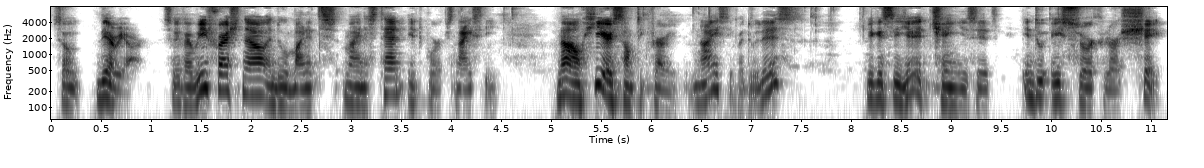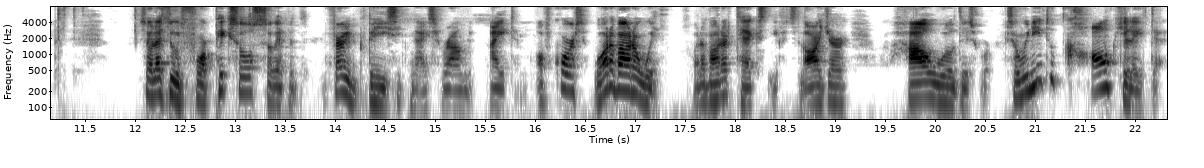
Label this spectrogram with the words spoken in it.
So there we are. So if I refresh now and do minus, minus 10, it works nicely. Now here's something very nice. If I do this, you can see here it changes it into a circular shape. So let's do it 4 pixels, so we have a very basic, nice rounded item. Of course, what about our width? What about our text? If it's larger, how will this work? So we need to calculate that.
